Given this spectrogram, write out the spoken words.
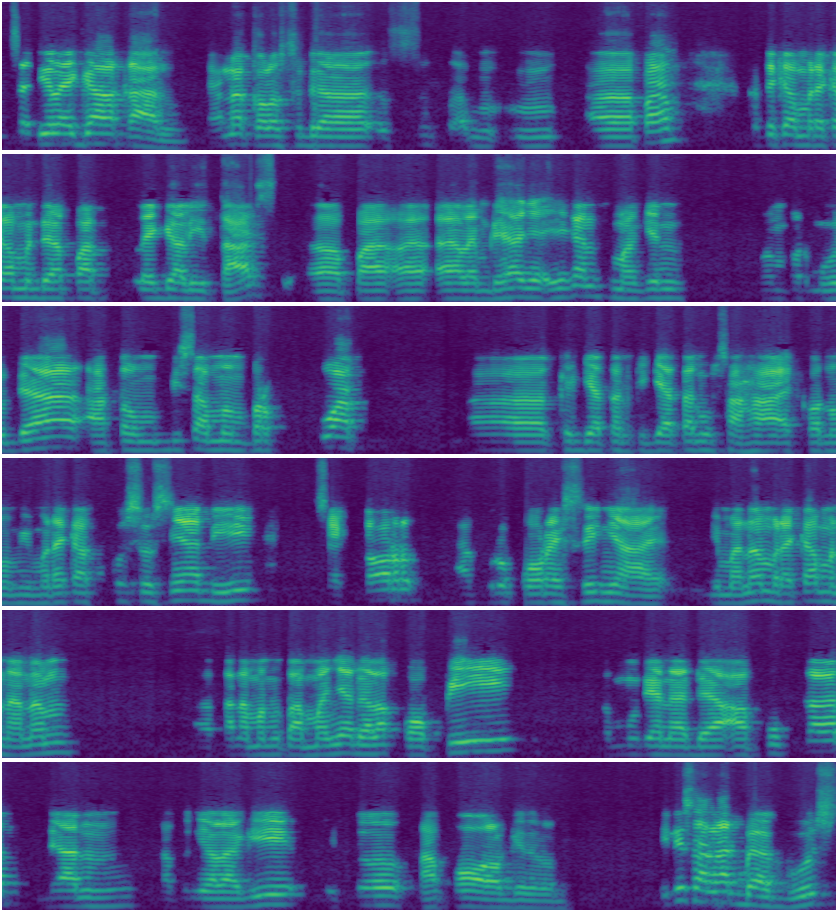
bisa dilegalkan. Karena kalau sudah apa ketika mereka mendapat legalitas uh, LMDH-nya ini kan semakin mempermudah atau bisa memperkuat Eh, kegiatan-kegiatan usaha ekonomi mereka khususnya di sektor agroforestry-nya di mana mereka menanam tanaman utamanya adalah kopi, kemudian ada alpukat dan satunya lagi itu apel gitu Ini sangat bagus.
